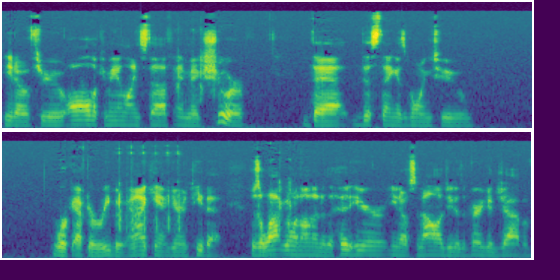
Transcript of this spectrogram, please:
you know, through all the command line stuff and make sure that this thing is going to work after a reboot. And I can't guarantee that. There's a lot going on under the hood here. You know, Synology does a very good job of,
